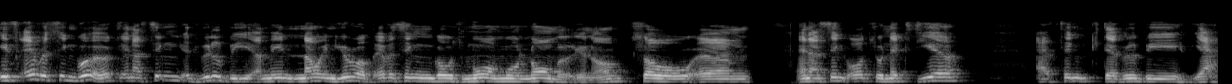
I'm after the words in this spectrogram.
if everything works, and I think it will be, I mean, now in Europe, everything goes more and more normal, you know. So, um, and I think also next year, I think there will be, yeah,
